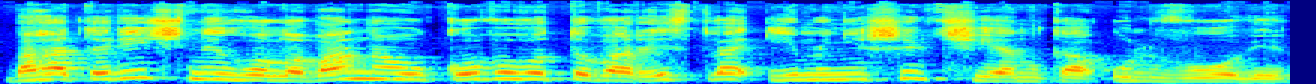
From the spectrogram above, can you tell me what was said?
Багаторічний голова наукового товариства імені Шевченка у Львові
